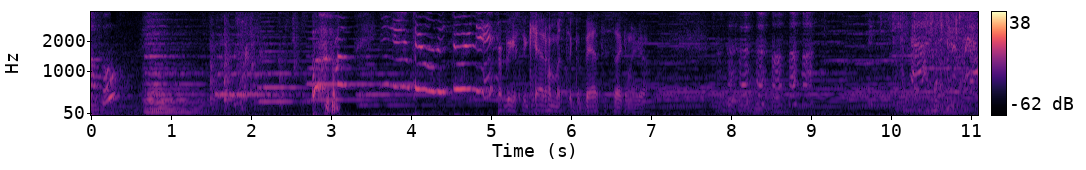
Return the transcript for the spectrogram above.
Waffle? you just fell on the toilet! Because the cat almost took a bath a second ago. Ah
